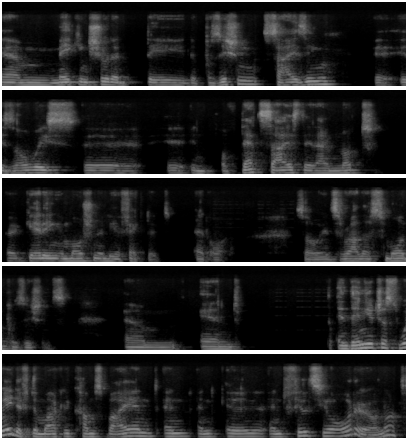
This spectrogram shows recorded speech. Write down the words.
mm. um, making sure that the, the position sizing is always uh, in, of that size that I'm not uh, getting emotionally affected at all. So it's rather small positions. Um, and and then you just wait if the market comes by and and and uh, and fills your order or not.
